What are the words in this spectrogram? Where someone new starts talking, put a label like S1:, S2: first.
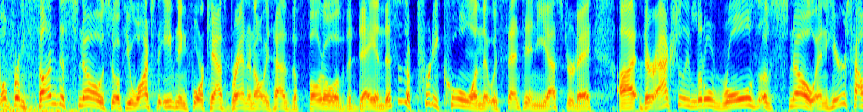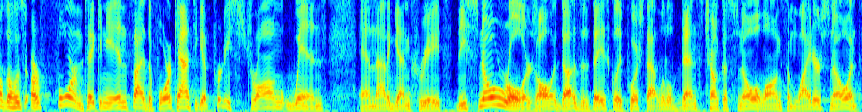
S1: Well, from sun to snow. So if you watch the evening forecast, Brandon always has the photo of the day. And this is a pretty cool one that was sent in yesterday. Uh, they're actually little rolls of snow. And here's how those are formed. Taking you inside the forecast, you get pretty strong winds. And that again creates these snow rollers. All it does is basically push that little dense chunk of snow along some lighter snow and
